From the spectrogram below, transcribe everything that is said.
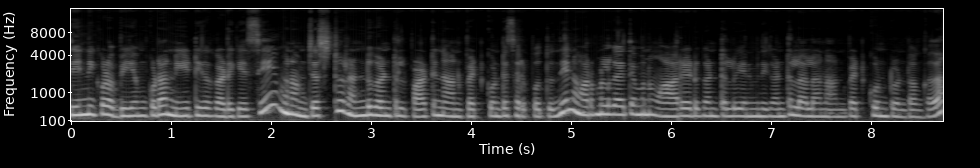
దీన్ని కూడా బియ్యం కూడా నీట్గా కడిగేసి మనం జస్ట్ రెండు గంటల పాటు నానపెట్టుకుంటే సరిపోతుంది. నార్మల్గా అయితే మనం ఆరేడు గంటలు ఎనిమిది గంటలు అలా నానపెట్టుకుంటుంటాం కదా.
